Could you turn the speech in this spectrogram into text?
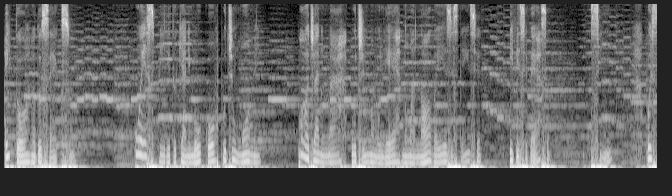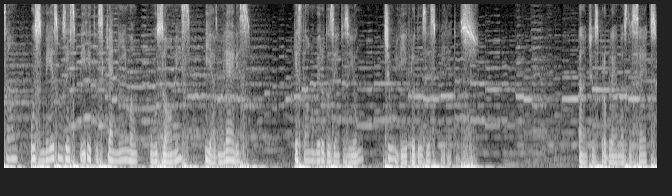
em torno do sexo. O espírito que animou o corpo de um homem pode animar o de uma mulher numa nova existência e vice-versa? Sim, pois são os mesmos espíritos que animam os homens e as mulheres. Questão número 201 de O Livro dos Espíritos. Ante os problemas do sexo,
